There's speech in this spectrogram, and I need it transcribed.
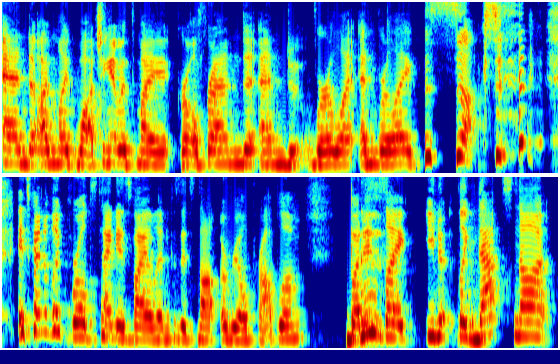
and i'm like watching it with my girlfriend and we're like and we're like this sucks. It's kind of like world's tiniest violin because it's not a real problem. But it's like you know like that's not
